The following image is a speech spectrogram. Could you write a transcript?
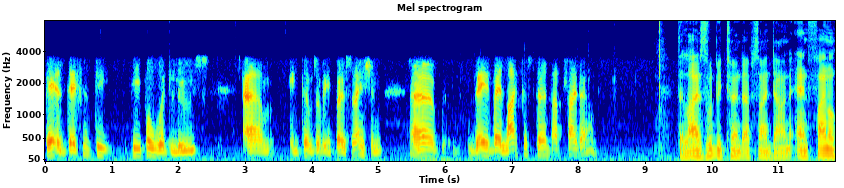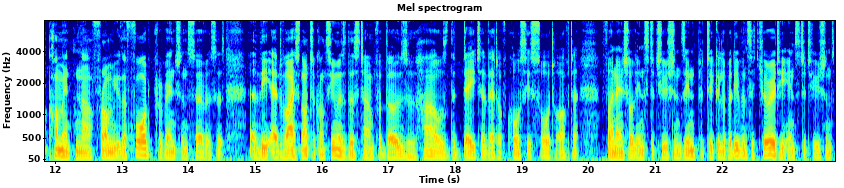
There is definitely people would lose um, in terms of impersonation. Uh, their their life is turned upside down the lives would be turned upside down. And final comment now from you the fraud prevention services, uh, the advice not to consumers this time for those who house the data that, of course, is sought after financial institutions in particular, but even security institutions.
